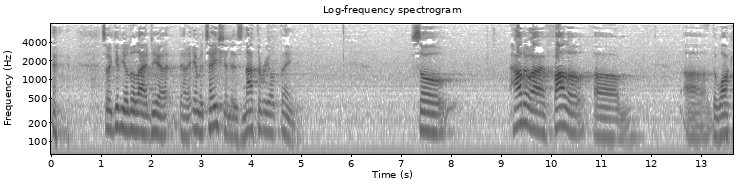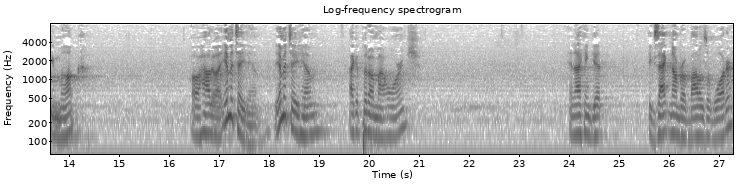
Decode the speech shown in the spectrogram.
so to give you a little idea that an imitation is not the real thing. So how do I follow um, uh, the walking monk? Or how do I imitate him? To imitate him, I could put on my orange and I can get exact number of bottles of water.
